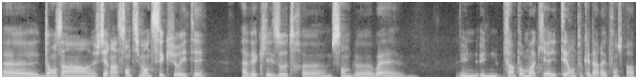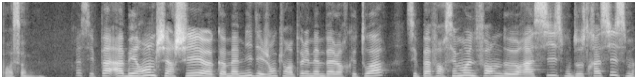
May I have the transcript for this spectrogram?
dans un, je dirais, un sentiment de sécurité avec les autres me semble, ouais, une, enfin pour moi qui a été en tout cas la réponse par rapport à ça. C'est pas aberrant de chercher comme amis des gens qui ont un peu les mêmes valeurs que toi c'est pas forcément une forme de racisme ou d'ostracisme.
